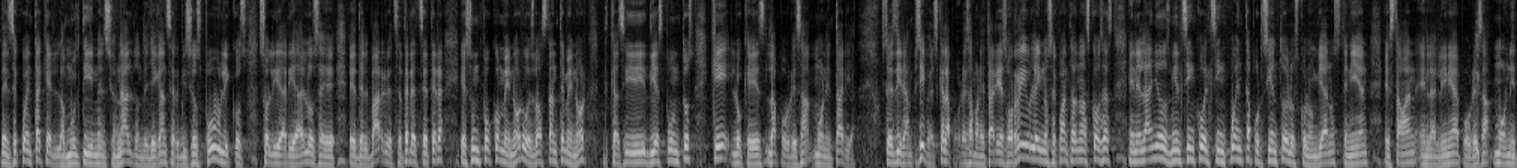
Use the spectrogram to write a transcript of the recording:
Dense cuenta que lo multidimensional, donde llegan servicios públicos, solidaridad de los, eh, eh, del barrio, etcétera, etcétera, es un poco menor o es bastante menor, casi 10 puntos, que lo que es la pobreza monetaria. Ustedes dirán, sí, pero es que la pobreza monetaria es horrible y no sé cuántas más cosas. En el año 2005, el 50% de los colombianos tenían, estaban en la línea de pobreza monetaria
